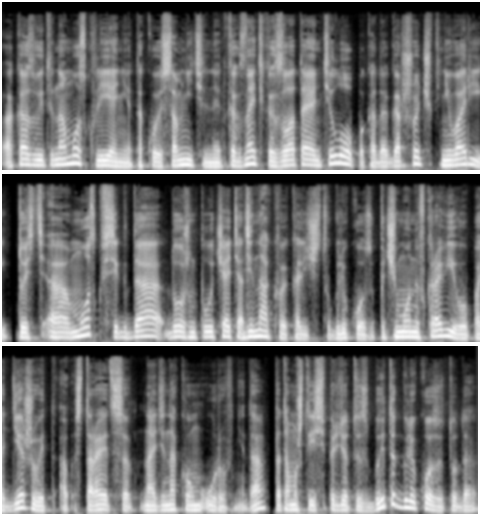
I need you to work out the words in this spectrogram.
оказывает и на мозг влияние такое сомнительное. Это как, знаете, как золотая антилопа, когда горшочек не вари. То есть э, мозг всегда должен получать одинаковое количество глюкозы. Почему он и в крови его поддерживает, а старается на одинаковом уровне, да? Потому что если придет избыток глюкозы туда,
